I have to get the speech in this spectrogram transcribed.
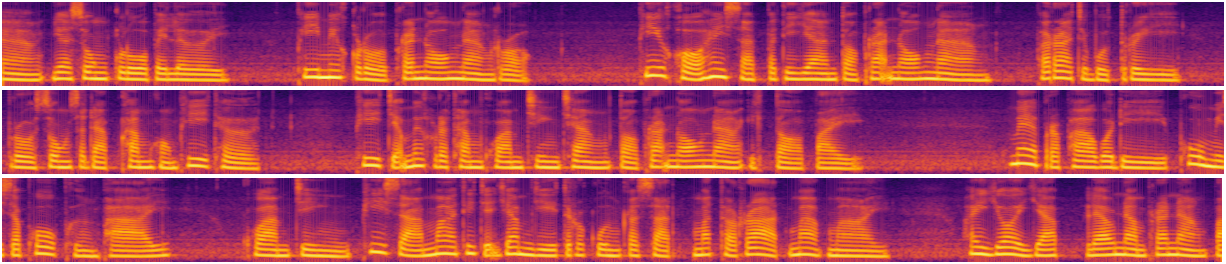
นางอย่าทรงกลัวไปเลย พี่ไม่โกรธพระน้องนางหรอก พี่ขอให้สัตว์ปฏิญาณต่อพระน้องนาง พระราชบุตรี โปรดทรงสดับคำของพี่เถิด พี่จะไม่กระทำความจริงชังต่อพระน้องนางอีกต่อไป แม่ประภาวดีผู้มีสะโพกผึ่งพาย ความจริงพี่สามารถที่จะย่ำยีตระกูลกษัตริย์ มัทราชมากมาย ให้ย่อยยับแล้วนำพระนางไป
